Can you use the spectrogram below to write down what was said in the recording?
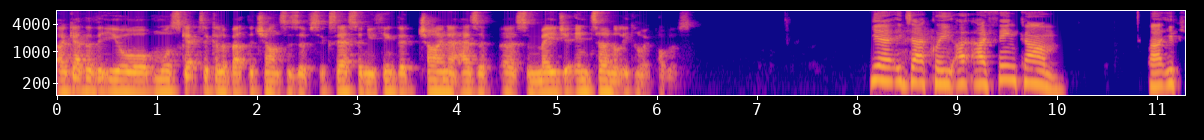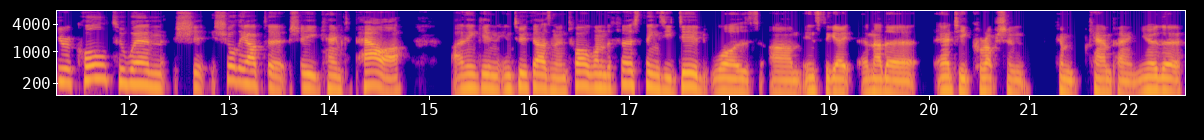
I, gather that you're more skeptical about the chances of success, and you think that China has a, uh, some major internal economic problems. Yeah, exactly. I, I think um, uh, if you recall to when Xi, shortly after Xi came to power, I think in, in 2012, one of the first things he did was um, instigate another anti-corruption com- campaign. You know, the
